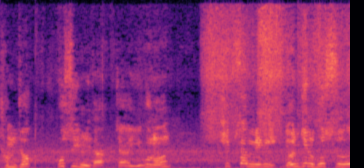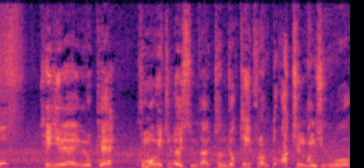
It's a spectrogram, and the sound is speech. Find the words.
점적 호스입니다. 자, 이거는 13mm 연질 호스 재질에 이렇게 구멍이 뚫려 있습니다. 점적 테이프랑 똑같은 방식으로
